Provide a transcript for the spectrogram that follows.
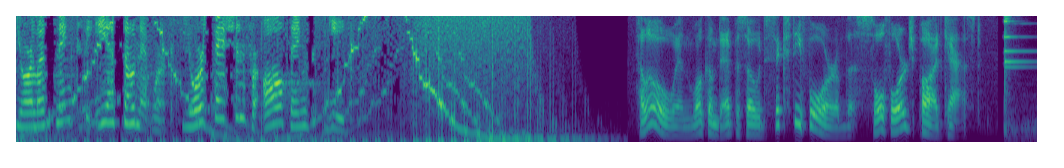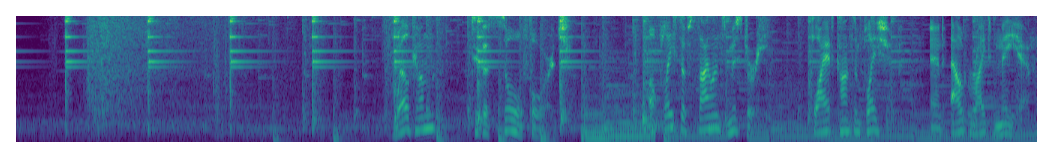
You're listening to the ESO Network, your station for all things geek. Hello, and welcome to episode 64 of the Soul Forge podcast. Welcome to the Soul Forge, a place of silent mystery, quiet contemplation, and outright mayhem.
